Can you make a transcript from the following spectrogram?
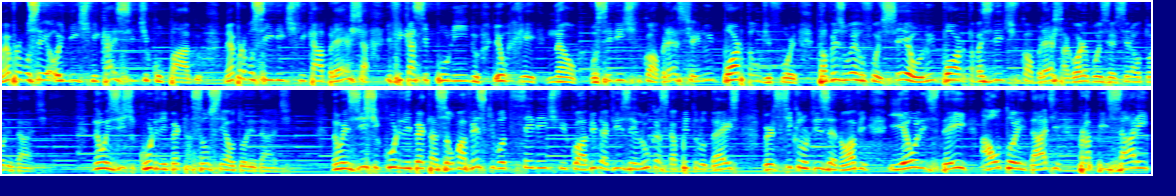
Não é para você identificar e se sentir culpado. Não é para você identificar a brecha e ficar se punindo. Eu errei. Não. Você identificou a brecha e não importa onde foi. Talvez o erro foi seu, não importa. Mas identificou a brecha, agora eu vou exercer a autoridade. Não existe cura e libertação sem autoridade. Não existe cura e libertação, uma vez que você identificou, a Bíblia diz em Lucas capítulo 10, versículo 19: E eu lhes dei a autoridade para pisarem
